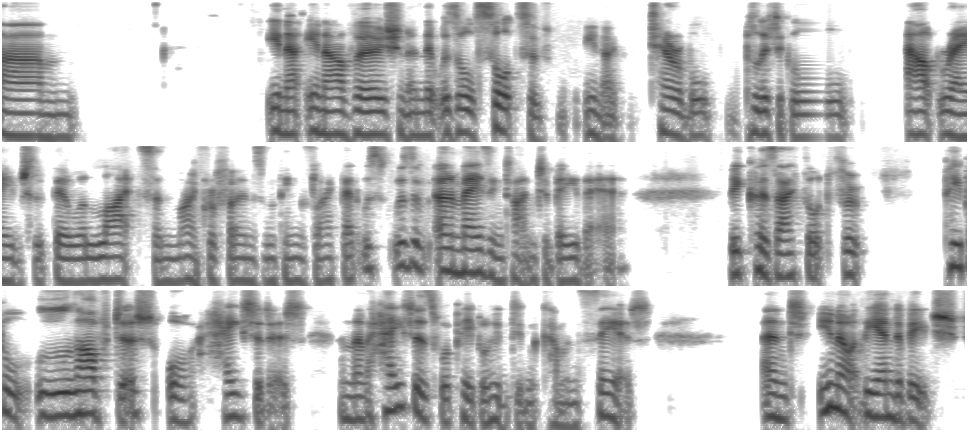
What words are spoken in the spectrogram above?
um, in our, in our version, and there was all sorts of you know terrible political outrage that there were lights and microphones and things like that. It was was an amazing time to be there because I thought for people loved it or hated it, and the haters were people who didn't come and see it. And you know, at the end of each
